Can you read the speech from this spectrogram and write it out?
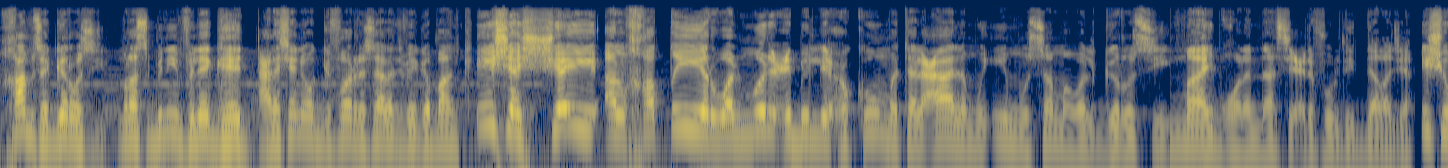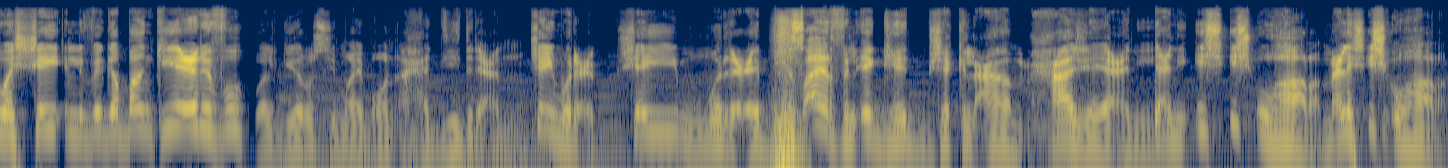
خمسة جيروسي مرسبنين في الايج هيد علشان يوقفون رسالة فيجا بانك. إيش الشيء الخطير والمرعب اللي حكومة العالم وإيمو سما والجيروسي ما يبغون الناس يعرفوا لذي الدرجة؟ درجه إيش هو الشيء اللي فيجا بانك يعرفه؟ والجيروسي ما يبغون أحد يدري عنه. شيء مرعب. شيء مرعب. اللي صاير في الايج هيد بشكل عام حاجة يعني. يعني إيش إيش اوهاره معلش إيش اوهاره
